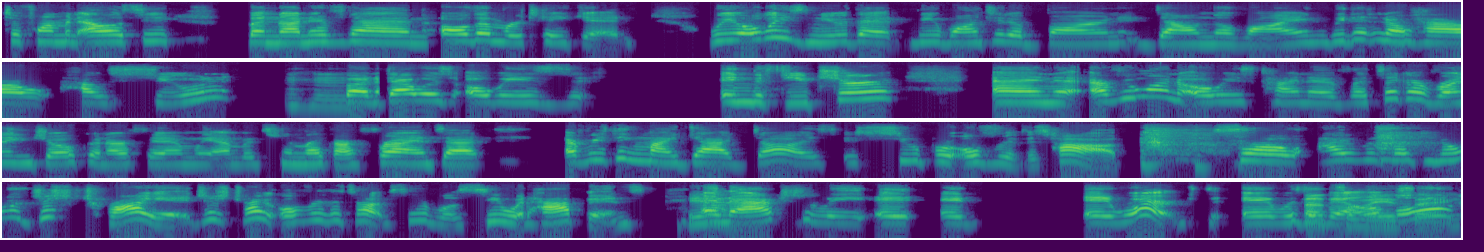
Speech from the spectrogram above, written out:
to form an llc but none of them, all of them were taken. We always knew that we wanted a barn down the line. We didn't know how how soon, mm-hmm. but that was always in the future. And everyone always kind of it's like a running joke in our family and between like our friends that everything my dad does is super over the top. so I was like, you know what, just try it. Just try over the top stables, see what happens. Yeah. And actually it it it worked. It was That's available. Amazing.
